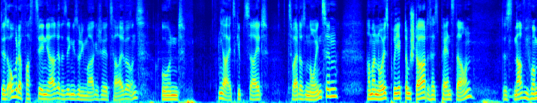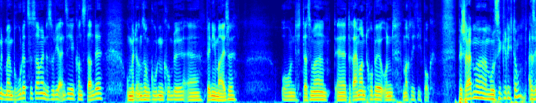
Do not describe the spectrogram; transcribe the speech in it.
das ist auch wieder fast zehn Jahre, das ist irgendwie so die magische Zahl bei uns. Und ja, jetzt gibt es seit 2019 haben wir ein neues Projekt am Start, das heißt Pants Down. Das ist nach wie vor mit meinem Bruder zusammen, das ist so die einzige Konstante. Und mit unserem guten Kumpel äh, Benny Meisel. Und da sind wir äh, Dreimann-Truppe und macht richtig Bock. Beschreib mal Musikrichtung. Also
